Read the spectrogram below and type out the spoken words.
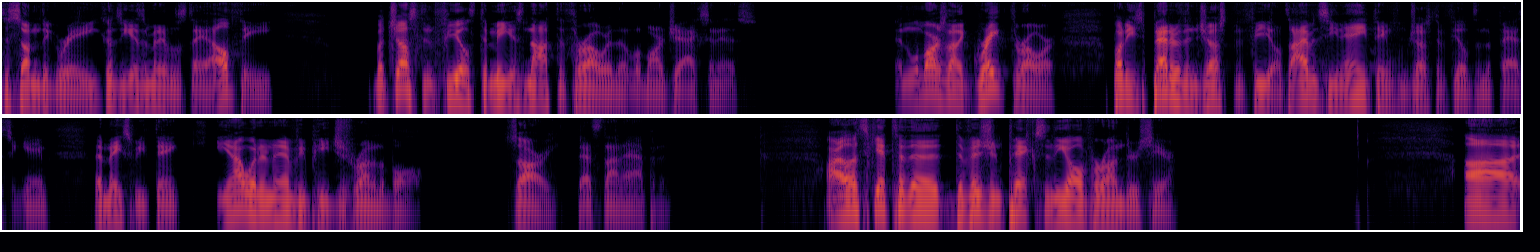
to some degree because he hasn't been able to stay healthy, but Justin Fields to me is not the thrower that Lamar Jackson is. And Lamar's not a great thrower, but he's better than Justin Fields. I haven't seen anything from Justin Fields in the passing game that makes me think you're not winning an MVP just running the ball. Sorry, that's not happening. All right, let's get to the division picks and the over unders here. Uh,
